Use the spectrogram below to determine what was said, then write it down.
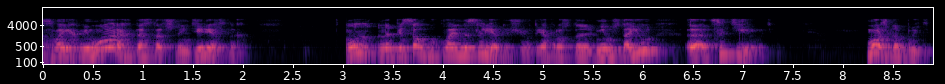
Своих мемуарах, достаточно интересных, он написал буквально следующее. Вот я просто не устаю э, цитировать. Можно быть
